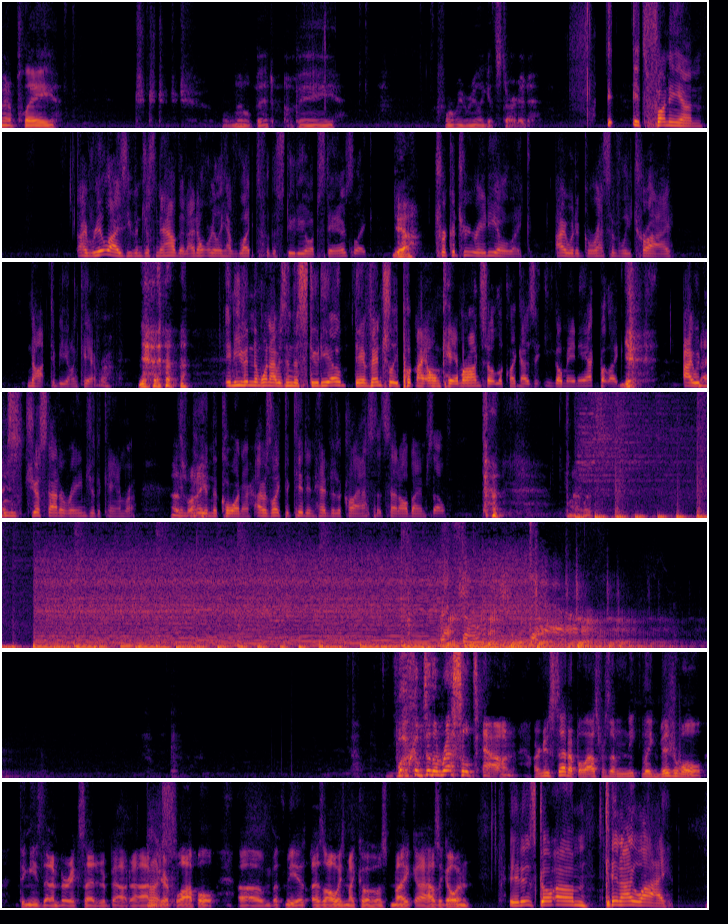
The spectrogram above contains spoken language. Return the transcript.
gonna play a little bit of a before we really get started. It, it's funny. Um, I realize even just now that I don't really have lights for the studio upstairs. Like Yeah. Trick or Treat Radio, like I would aggressively try not to be on camera. Yeah. And even when I was in the studio, they eventually put my own camera on, so it looked like I was an egomaniac. But like yeah. I would Nice. move just out of range of the camera That's and be in the corner. I was like the kid in head of the class that sat all by himself. All right, let's. Welcome to the Wrestledown. Our new setup allows for some neat, like visual thingies that I'm very excited about. Uh, I'm Nice. Jared Palapple. Um, with me, as, as always, my co-host Mike. Uh, how's it going? It is go. Um, can I lie?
